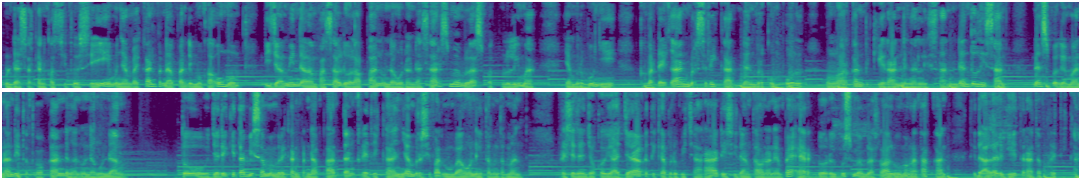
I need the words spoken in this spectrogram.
Berdasarkan konstitusi, menyampaikan pendapat di muka umum dijamin dalam pasal 28 Undang-Undang Dasar 1945 yang berbunyi kemerdekaan berserikat dan berkumpul, mengeluarkan pikiran dengan lisan dan tulisan dan sebagaimana ditetapkan dengan undang-undang. Tuh, jadi kita bisa memberikan pendapat dan kritikan yang bersifat membangun nih teman-teman. Presiden Jokowi aja ketika berbicara di sidang tahunan MPR 2019 lalu mengatakan tidak alergi terhadap kritikan.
